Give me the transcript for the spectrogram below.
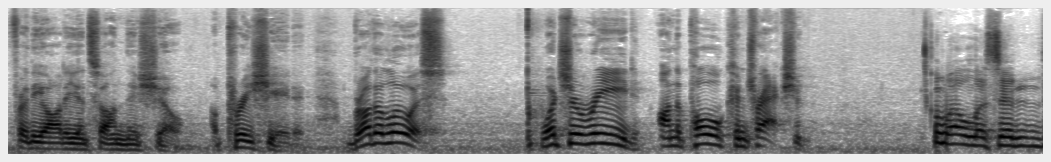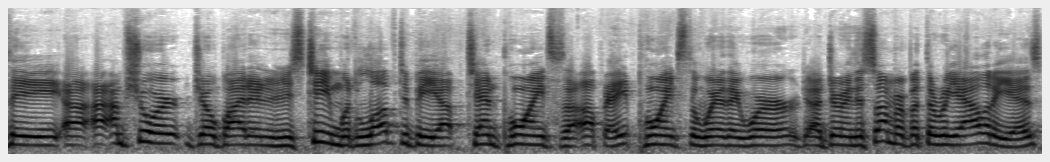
for the audience on this show. Appreciate it. Brother Louis, what's your read on the poll contraction? Well, listen, the uh, I'm sure Joe Biden and his team would love to be up 10 points, uh, up 8 points to where they were uh, during the summer, but the reality is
